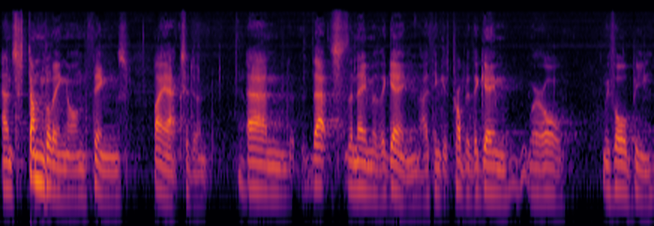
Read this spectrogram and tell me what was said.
and stumbling on things by accident. And that's the name of the game. I think it's probably the game we're all, we've all been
